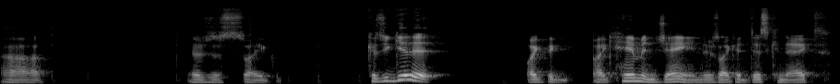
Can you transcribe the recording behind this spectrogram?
Uh, it was just like, because you get it, like the like him and Jane. There's like a disconnect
